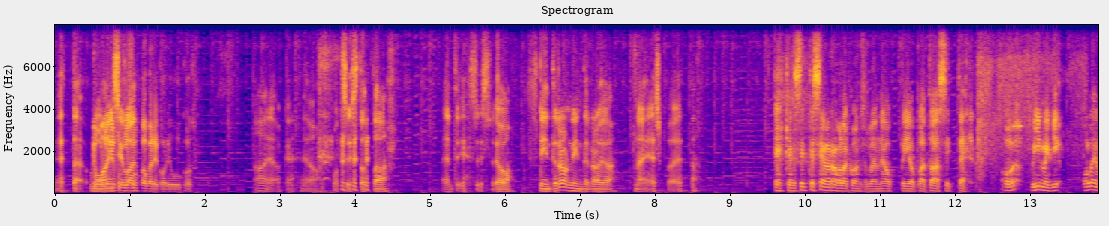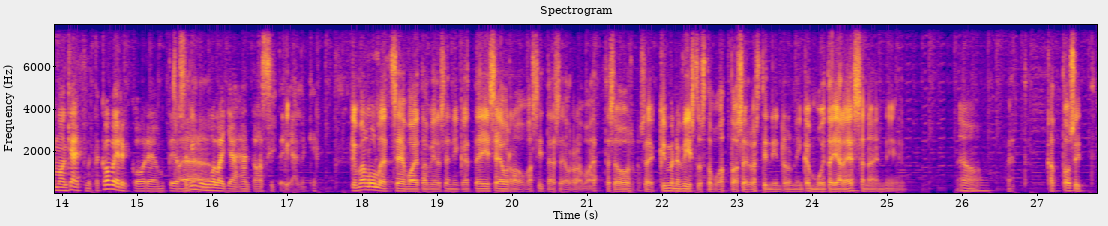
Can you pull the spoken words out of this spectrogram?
Että luulin silloin... Että... kaverikoodin ulkoa. Ah okei, okay, joo. Mut siis tota... En tiedä, siis joo. Nintendo on Nintendo ja näin edespäin, että... Ehkä ne sitten seuraavalla konsolilla ne oppii jopa taas sitten o, viimekin olemaan käyttämättä kaverikoodeja, mutta jossakin Ää... muualla jäähän taas sitten jälkeen. Kyllä mä luulen, että se vaita vielä se, niinku, että ei seuraava sitä seuraava, että se on se 10-15 vuotta on selvästi niin on niin muita jäljessä näin, niin joo, että katsoo sitten.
